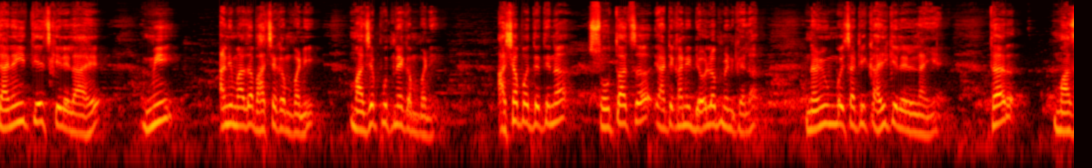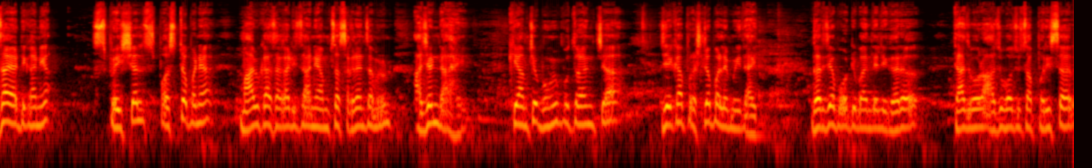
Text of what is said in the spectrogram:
त्यानेही तेच केलेलं आहे. मी आणि माझा भाचे कंपनी माझे पुतणे कंपनी अशा पद्धतीनं स्वतःचं या ठिकाणी डेव्हलपमेंट केलं. नवी मुंबईसाठी काही केलेलं नाही आहे. तर माझा या ठिकाणी स्पेशल स्पष्टपणे महाविकास आघाडीचा आणि आमचा सगळ्यांचा मिळून अजेंडा आहे की आमच्या भूमिपुत्रांच्या जे काय प्रश्न प्रलंबित आहेत. गरजेपोटी बांधलेली घरं त्याचबरोबर आजूबाजूचा परिसर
